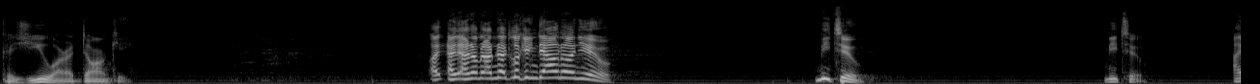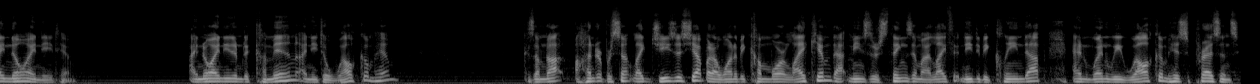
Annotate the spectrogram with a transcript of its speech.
Because you are a donkey. I, and I'm, I'm not looking down on you. Me too. Me too. I know I need him. I know I need him to come in. I need to welcome him because I'm not 100% like Jesus yet, but I want to become more like him. That means there's things in my life that need to be cleaned up. And when we welcome his presence,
